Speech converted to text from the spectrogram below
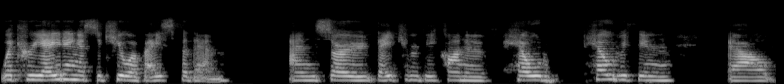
we're creating a secure base for them. And so they can be kind of held held within our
